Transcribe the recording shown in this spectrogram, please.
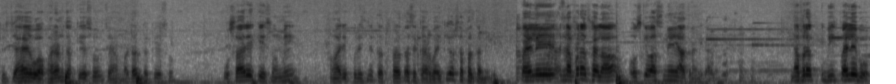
कि चाहे वो अपहरण का केस हो, चाहे मर्डर का केस हो, वो सारे केसों में हमारी पुलिस ने तत्परता से कार्रवाई की और सफलता मिली। पहले नफरत फैलाओ, उसके बाद स्नेह यात्रा निकालेंगे नफरत के बीच पहले वो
